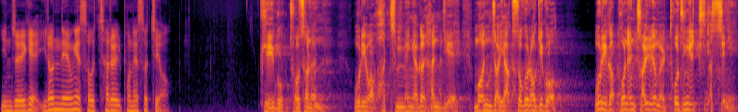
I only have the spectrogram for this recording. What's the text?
인조에게 이런 내용의 서찰을 보냈었지요. 귀국 조선은 우리와 화친 맹약을 한 뒤에 먼저 약속을 어기고 우리가 보낸 전령을 도중에 죽였으니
